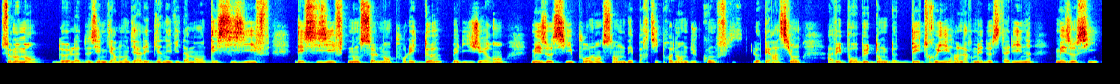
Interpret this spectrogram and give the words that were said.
Ce moment de la Deuxième Guerre mondiale est bien évidemment décisif, décisif non seulement pour les deux belligérants, mais aussi pour l'ensemble des parties prenantes du conflit. L'opération avait pour but donc de détruire l'armée de Staline, mais aussi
